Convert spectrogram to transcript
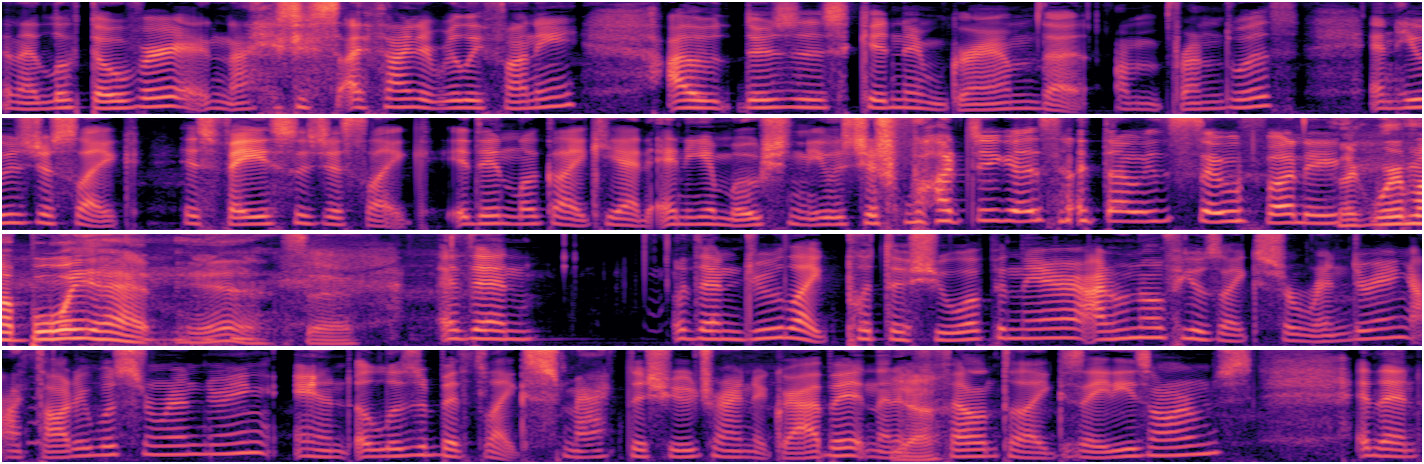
And I looked over, and I just I find it really funny. I there's this kid named Graham that I'm friends with, and he was just like his face was just like it didn't look like he had any emotion. He was just watching us, and I thought it was so funny. Like, where my boy at? Yeah. So And then then Drew like put the shoe up in the air. I don't know if he was like surrendering. I thought he was surrendering and Elizabeth like smacked the shoe trying to grab it and then Yeah. it fell into like Zadie's arms. And then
